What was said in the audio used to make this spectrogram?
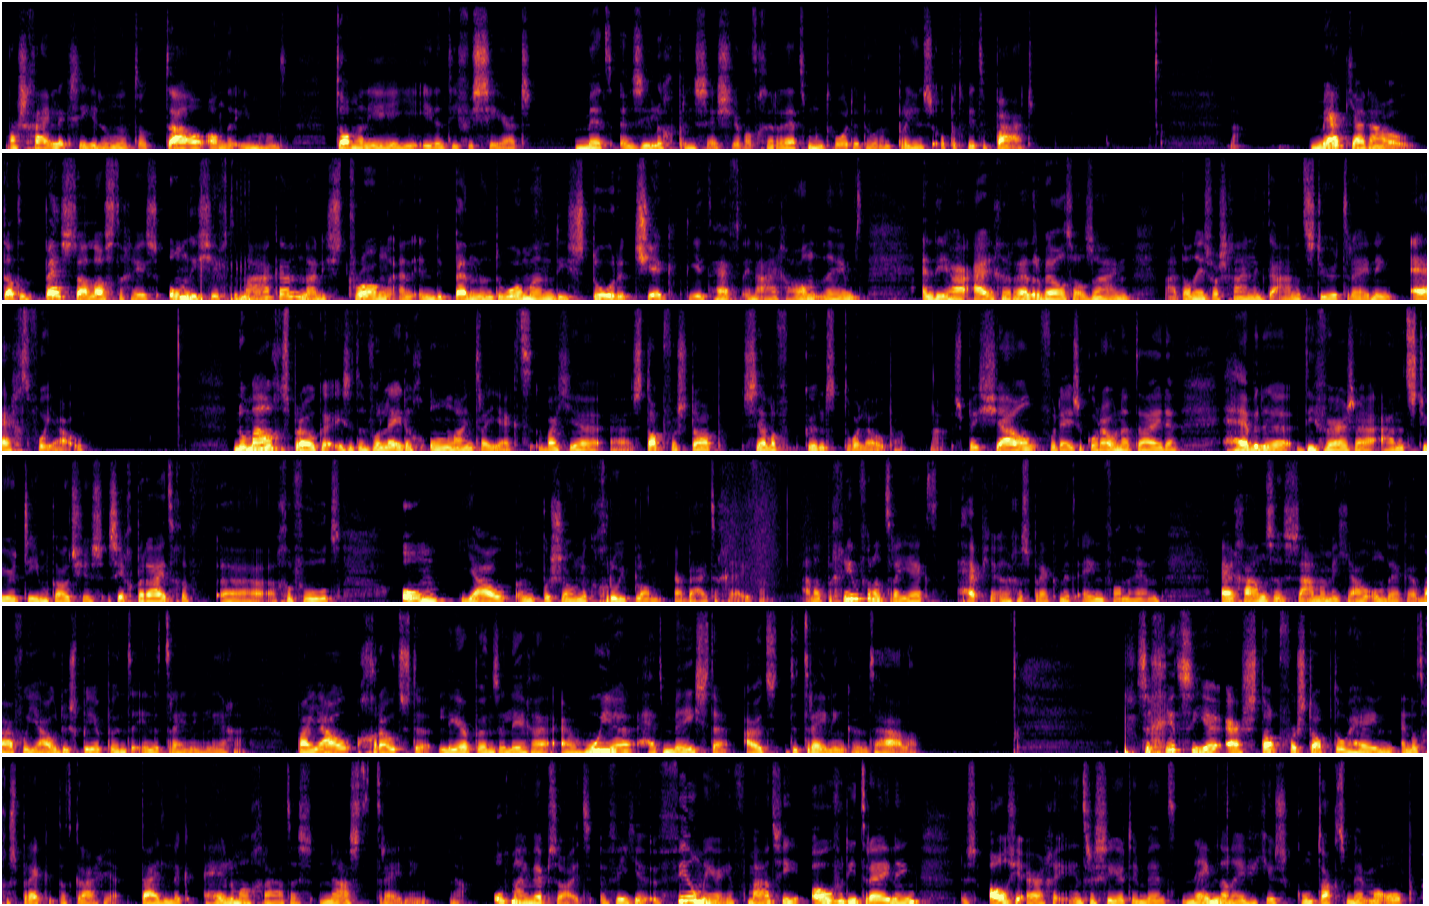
Waarschijnlijk zie je dan een totaal ander iemand dan wanneer je je identificeert met een zielig prinsesje wat gered moet worden door een prins op het witte paard. Nou, merk jij nou dat het best wel lastig is om die shift te maken naar die strong and independent woman, die stoere chick die het heft in de eigen hand neemt en die haar eigen redder wel zal zijn, nou, dan is waarschijnlijk de aan het stuurtraining echt voor jou. Normaal gesproken is het een volledig online traject wat je uh, stap voor stap zelf kunt doorlopen. Nou, speciaal voor deze coronatijden hebben de diverse aan het stuurteamcoaches zich bereid ge uh, gevoeld om jou een persoonlijk groeiplan erbij te geven. Aan het begin van het traject heb je een gesprek met een van hen en gaan ze samen met jou ontdekken waar voor jou de speerpunten in de training liggen waar jouw grootste leerpunten liggen en hoe je het meeste uit de training kunt halen. Ze gidsen je er stap voor stap doorheen en dat gesprek dat krijg je tijdelijk helemaal gratis naast de training. Nou, op mijn website vind je veel meer informatie over die training. Dus als je er geïnteresseerd in bent, neem dan eventjes contact met me op.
